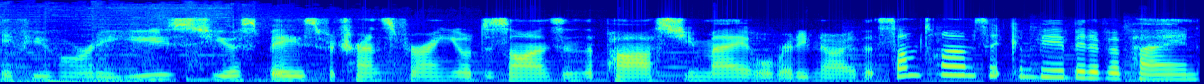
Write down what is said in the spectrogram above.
If you've already used USBs for transferring your designs in the past, you may already know that sometimes it can be a bit of a pain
